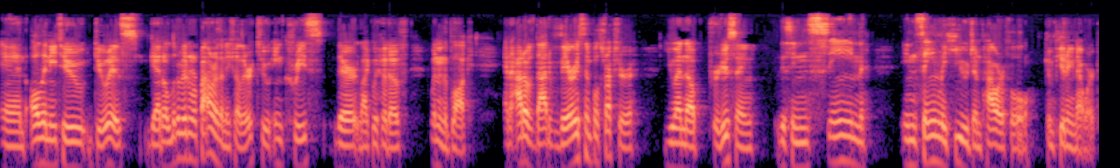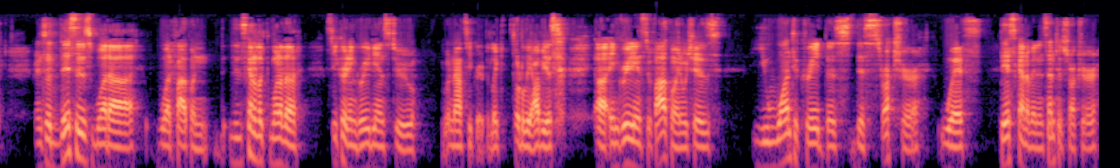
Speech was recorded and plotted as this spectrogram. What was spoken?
And all they need to do is get a little bit more power than each other to increase their likelihood of winning the block. And out of that very simple structure, you end up producing this insane, insanely huge and powerful computing network. And so this is what uh what Filecoin this is kind of like one of the secret ingredients to well not secret, but like totally obvious uh, ingredients to Filecoin, which is you want to create this this structure with this kind of an incentive structure,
